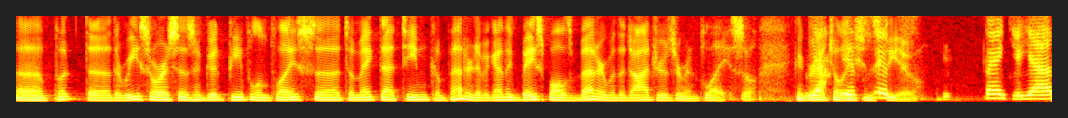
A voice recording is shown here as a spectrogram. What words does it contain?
uh, put uh, the resources and good people in place uh, to make that team competitive. Again, I think baseball's better when the Dodgers are in place. So, congratulations yeah, it's, to it's, you. Thank you. Yeah,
